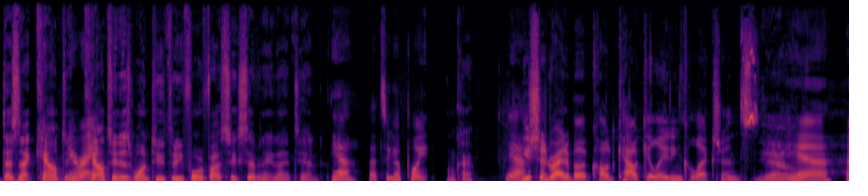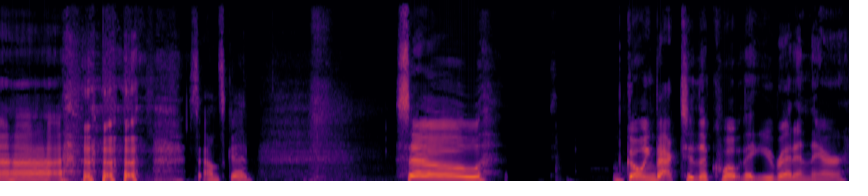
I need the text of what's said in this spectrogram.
that's not counting. You're right. Counting is one, two, three, four, five, six, seven, eight, nine, ten. Yeah, that's a good point. Okay. Yeah. You should write a book called Calculating Collections. Yeah. Yeah. Sounds good. So, going back to the quote that you read in there,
